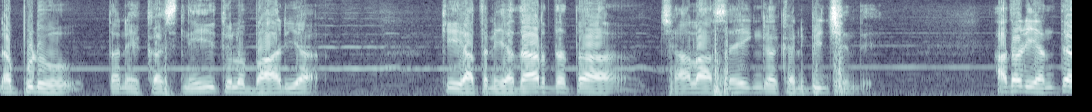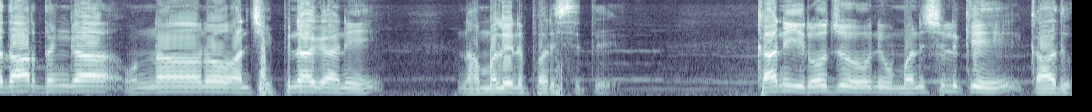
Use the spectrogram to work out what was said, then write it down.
నప్పుడు తన యొక్క స్నేహితుల భార్యకి అతని యథార్థత చాలా అసహ్యంగా కనిపించింది. అతడు ఎంత యథార్థంగా ఉన్నానో అని చెప్పినా కానీ నమ్మలేని పరిస్థితి. కానీ ఈరోజు నువ్వు మనుషులకి కాదు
